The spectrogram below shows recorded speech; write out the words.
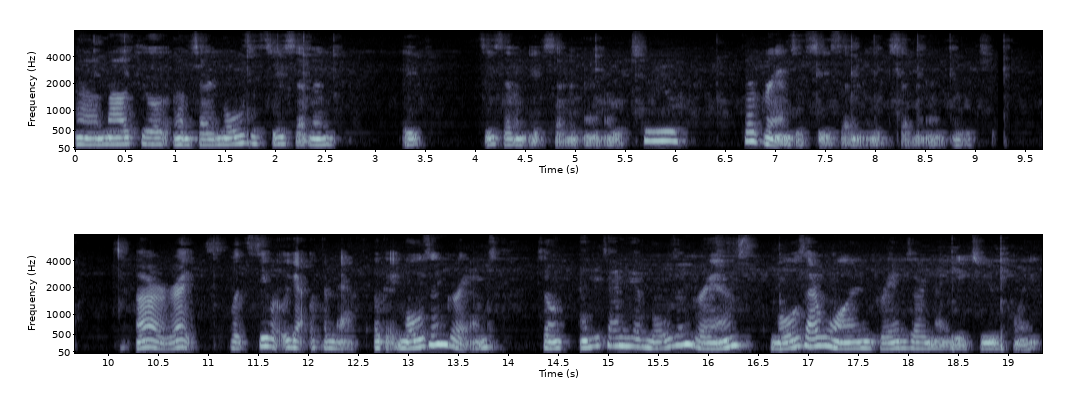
Uh, molecule, I'm sorry, moles of C7H, C7H7NO2, 4 grams of C7H7NO2. All right, let's see what we got with the math. Okay, moles and grams. So anytime you have moles and grams, moles are 1, grams are 92.15.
